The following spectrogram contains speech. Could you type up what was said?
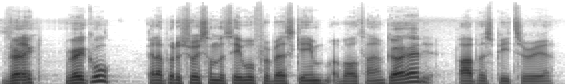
Very, very cool. Can I put a choice on the table for best game of all time? Go ahead. Papa's Pizzeria.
